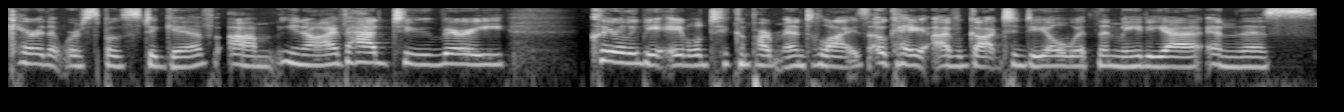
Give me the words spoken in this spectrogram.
care that we're supposed to give. Um, you know, I've had to very clearly be able to compartmentalize. Okay, I've got to deal with the media and this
